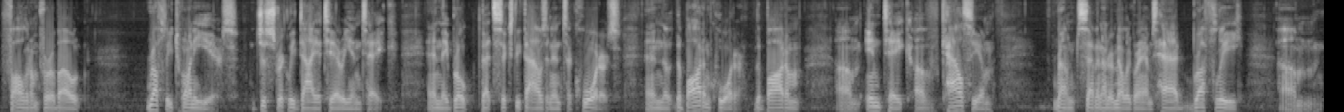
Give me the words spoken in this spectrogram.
Followed them for about roughly 20 years, just strictly dietary intake. And they broke that 60,000 into quarters. And the, the bottom quarter, the bottom um, intake of calcium, around 700 milligrams, had roughly, um,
